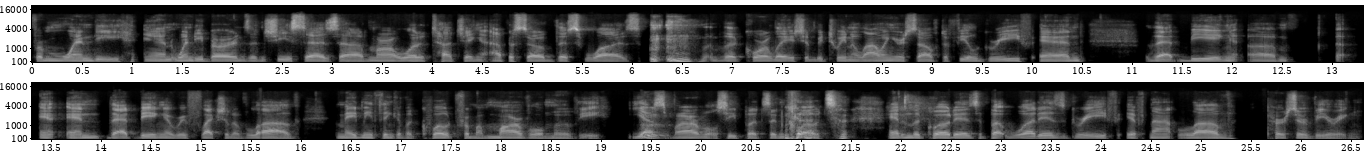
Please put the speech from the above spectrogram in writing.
from Wendy and Wendy Burns, and she says, uh, Merle, what a touching episode this was. the correlation between allowing yourself to feel grief and that being um uh, and, and that being a reflection of love made me think of a quote from a Marvel movie. Yes, Hmm. Marvel, she puts in quotes. and the quote is, but what is grief if not love persevering?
